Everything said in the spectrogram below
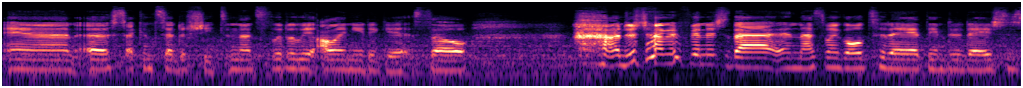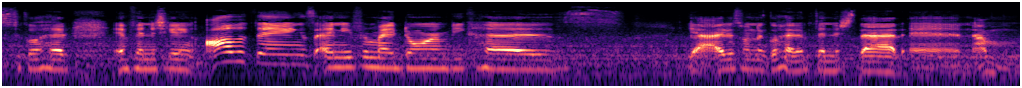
and a second set of sheets. And that's literally all I need to get. So, I'm just trying to finish that and that's my goal today at the end of the day is just to go ahead and finish getting all the things I need for my dorm because yeah I just want to go ahead and finish that and I'm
